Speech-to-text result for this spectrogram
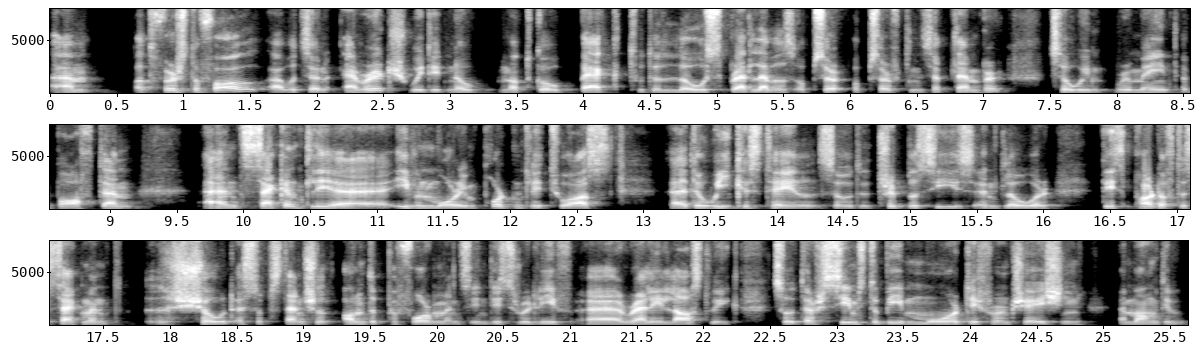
Um, but first of all, I would say on average, we did no, not go back to the low spread levels observed observed in September. So we remained above them. And secondly, uh, even more importantly to us, uh, the weakest tail, so the triple Cs and lower, this part of the segment uh, showed a substantial underperformance in this relief uh, rally last week. So there seems to be more differentiation among the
